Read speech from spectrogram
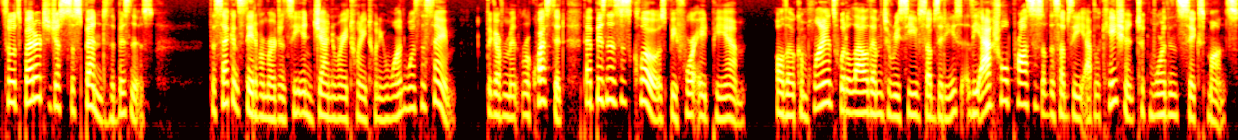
so it's better to just suspend the business. The second state of emergency in January 2021 was the same. The government requested that businesses close before 8 p.m. Although compliance would allow them to receive subsidies, the actual process of the subsidy application took more than six months.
